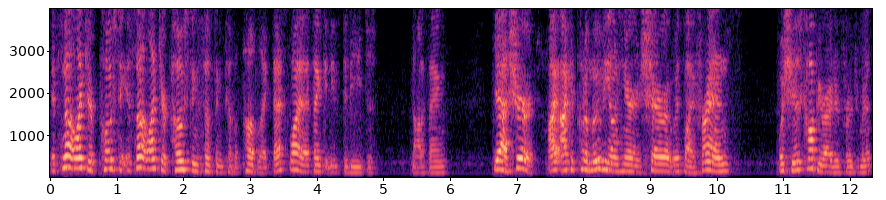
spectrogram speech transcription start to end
It's not like you're posting. It's not like you're posting something to the public. That's why I think it needs to be just not a thing. Yeah, sure. I, I could put a movie on here and share it with my friends, which is copyright infringement.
